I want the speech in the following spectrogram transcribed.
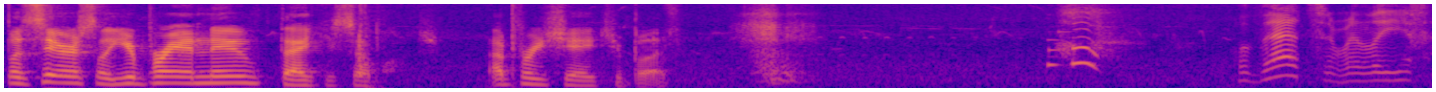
But seriously, you're brand new. Thank you so much. I appreciate you, bud. Well, that's a relief.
